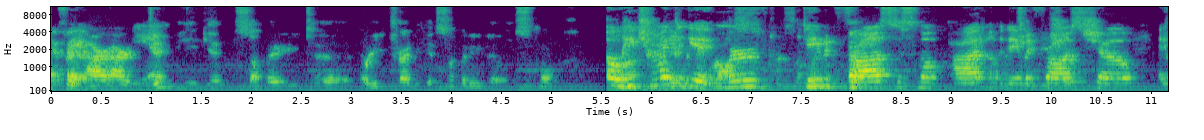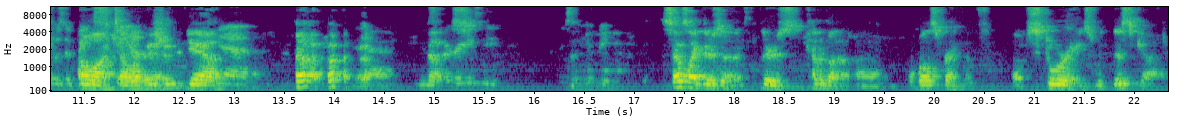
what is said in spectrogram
F A R R E N. Didn't he get somebody to, or he tried to get somebody to smoke? Oh, he tried to get Frost Merv? David Frost to smoke pot on the David Frost show, and it was a big Oh, on scandal. television. Yeah. Yeah, yeah. Nice. crazy. Crazy. Sounds like there's a there's kind of a, a, a wellspring of, of stories with this guy.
